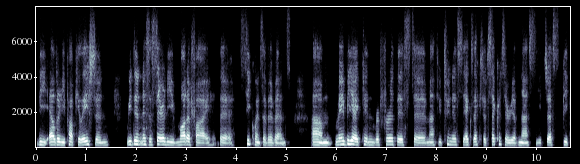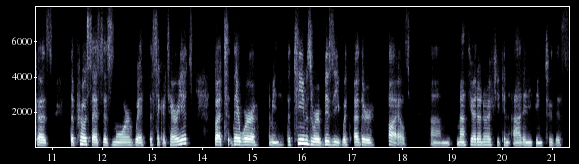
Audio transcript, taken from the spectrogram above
the elderly population, we didn't necessarily modify the sequence of events. Um, maybe I can refer this to Matthew Tunis, the executive secretary of NACI, just because the process is more with the secretariat. But there were, I mean, the teams were busy with other files. Um, Matthew, I don't know if you can add anything to this.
